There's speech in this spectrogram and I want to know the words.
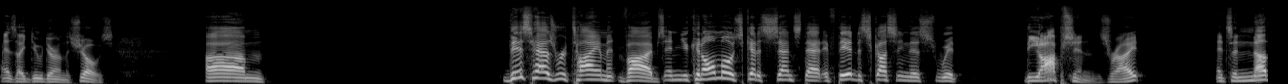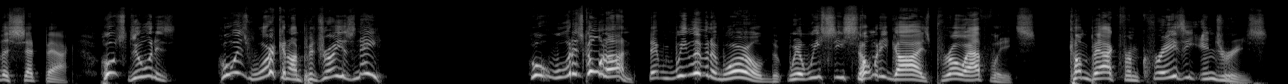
as I do during the shows. Um, this has retirement vibes, and you can almost get a sense that if they're discussing this with the options, right? It's another setback. Who's doing his? Who is working on Pedroia's knee? Who? What is going on? We live in a world where we see so many guys, pro athletes, come back from crazy injuries,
